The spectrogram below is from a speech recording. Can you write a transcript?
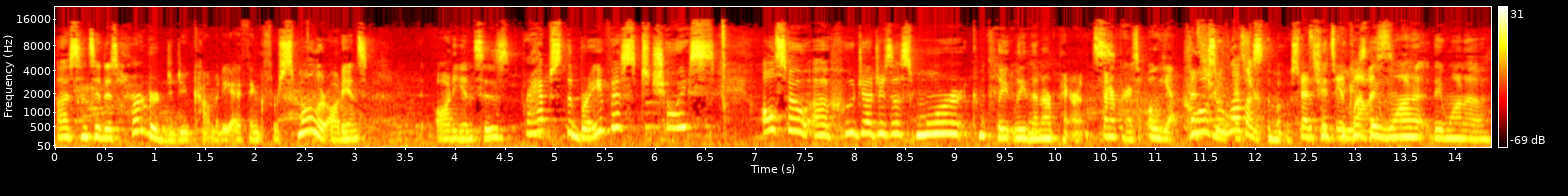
uh, since it is harder to do comedy, I think for smaller audience audiences, perhaps the bravest choice. Also, uh, who judges us more completely than our parents? Than our parents. Oh yeah, who also true, love that's us true. the most. That's it's they because they want to. They want to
